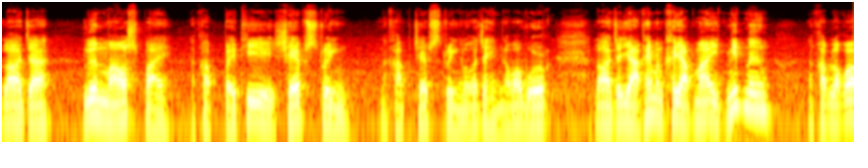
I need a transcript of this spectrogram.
เราอาจจะเลื่อนเมาส์ไปนะครับ ไปที่ shape string นะครับ shape string เราก็จะเห็นคำว่า work เราอาจจะอยากให้มันขยับมาอีกนิดนึงนะครับ เราก็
